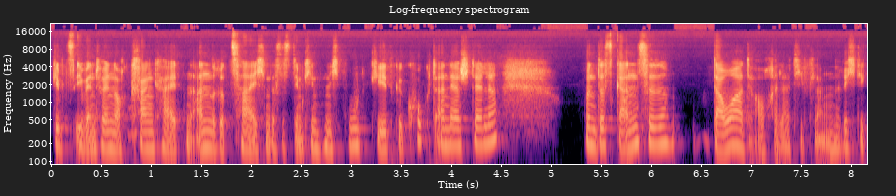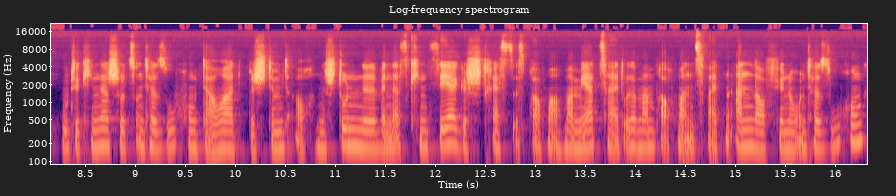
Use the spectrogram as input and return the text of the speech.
gibt es eventuell noch Krankheiten, andere Zeichen, dass es dem Kind nicht gut geht, geguckt an der Stelle. Und das Ganze dauert auch relativ lang. Eine richtig gute Kinderschutzuntersuchung dauert bestimmt auch eine Stunde. Wenn das Kind sehr gestresst ist, braucht man auch mal mehr Zeit oder man braucht mal einen zweiten Anlauf für eine Untersuchung.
